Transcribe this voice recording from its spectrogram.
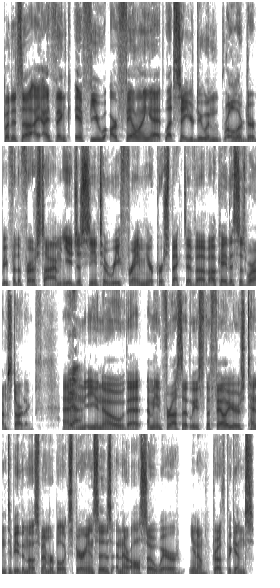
But it's, uh, I, I think if you are failing at, let's say you're doing roller derby for the first time, you just need to reframe your perspective of, okay, this is where I'm starting. And you know that, I mean, for us at least, the failures tend to be the most memorable experiences, and they're also where, you know, growth begins.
